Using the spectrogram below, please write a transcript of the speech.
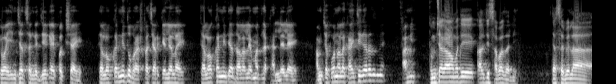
किंवा यांच्यात संघ जे काही पक्ष आहे त्या लोकांनी तो भ्रष्टाचार केलेला आहे. त्या लोकांनी त्या दलाल्यामधल्या खाल्लेल्या आहे. आमच्या कोणाला खायची गरज नाही. आम्ही तुमच्या गावामध्ये काल जी सभा झाली. त्या सभेला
